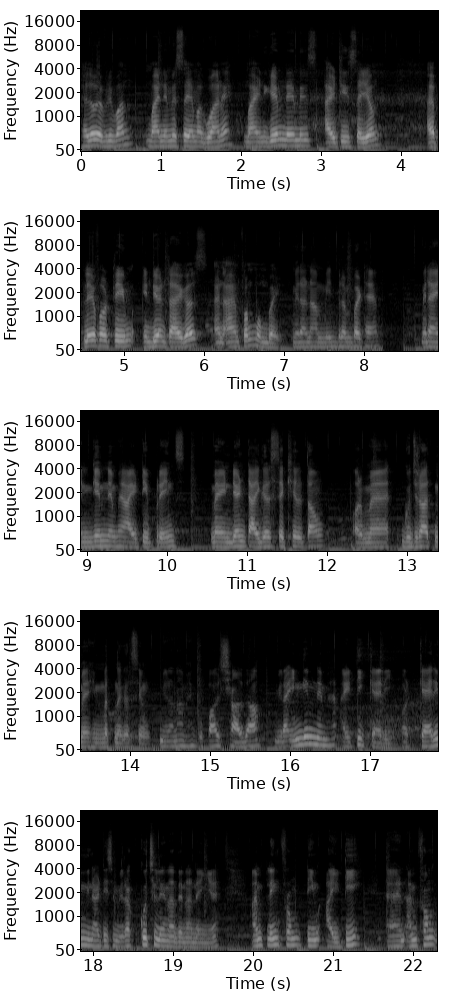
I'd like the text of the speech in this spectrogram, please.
Hello everyone, my name is Sayam Agwane. My in-game name is IT Sayam. I play for team Indian Tigers and I am from Mumbai. मेरा नाम मीत ब्रह्मभट्ट है। मेरा इन गेम नेम है आई टी प्रिंस मैं इंडियन टाइगर्स से खेलता हूँ और मैं गुजरात में हिम्मत नगर से हूँ। मेरा नाम है गोपाल शारदा। मेरा इन गेम नेम है आईटी कैरी और कैरी मिनाटी से मेरा कुछ लेना देना नहीं है। I am playing from team IT and I am from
